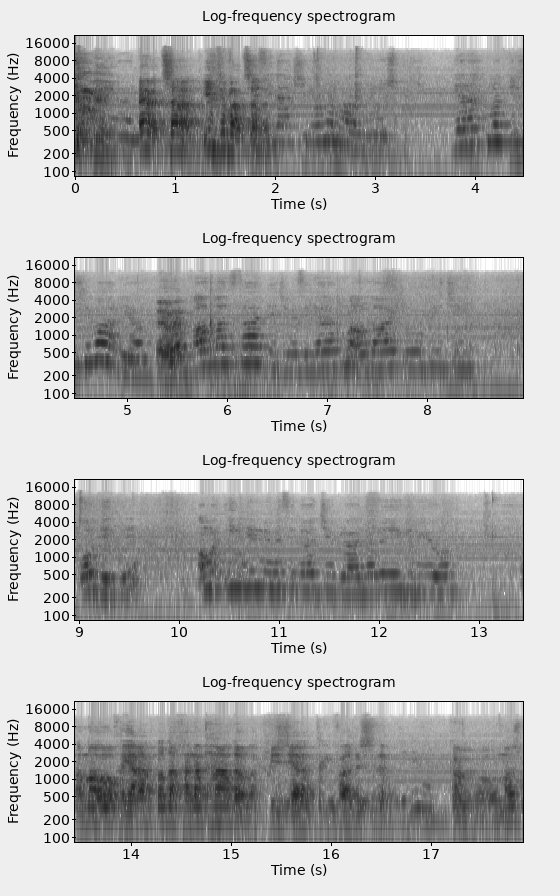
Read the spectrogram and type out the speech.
Yani. Evet sanat. iltifat sanatı. Mesela şey olamaz mı? Yaratma fikri var ya. Evet. Allah sadece mesela yaratma Allah'a ait olduğu için o dedi. Ama indirme mesela Cebrail araya giriyor. Ama o yaratma da halakna da var. Biz yarattık ifadesi de var. Değil mi? Tabii olmaz mı?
